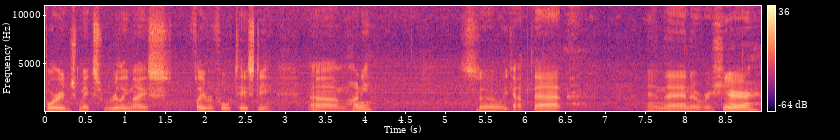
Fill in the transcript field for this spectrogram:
borage makes really nice, flavorful, tasty um, honey. So we got that. And then over here,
